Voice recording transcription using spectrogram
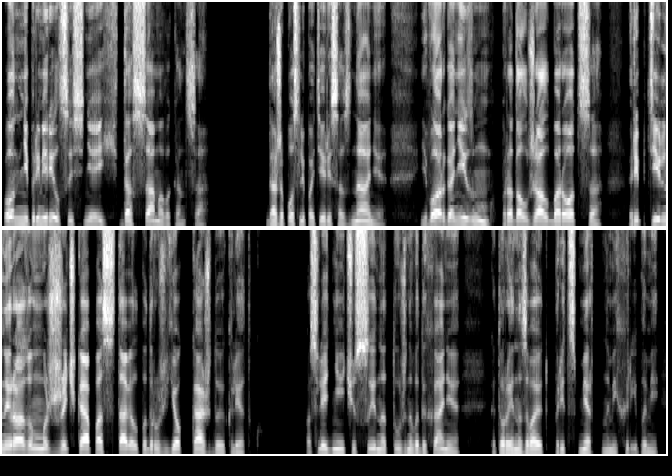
Он не примирился с ней до самого конца. Даже после потери сознания его организм продолжал бороться, рептильный разум мозжечка поставил под ружье каждую клетку. Последние часы натужного дыхания, которые называют предсмертными хрипами —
